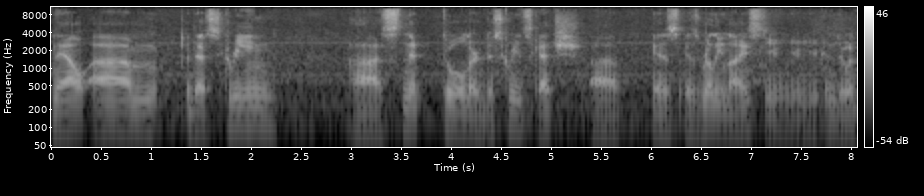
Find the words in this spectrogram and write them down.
Now, um, the screen uh, snip tool or the screen sketch uh, is, is really nice. You, you, you, can do it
